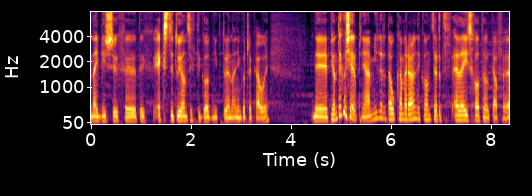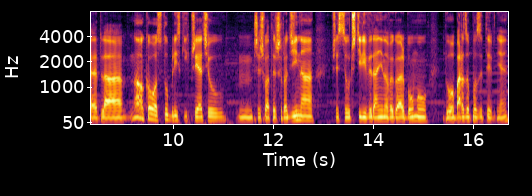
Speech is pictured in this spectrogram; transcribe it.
najbliższych e, tych ekscytujących tygodni, które na niego czekały. 5 e, sierpnia Miller dał kameralny koncert w LA's Hotel Cafe dla no, około 100 bliskich przyjaciół. Mm, przyszła też rodzina, wszyscy uczcili wydanie nowego albumu, było bardzo pozytywnie.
